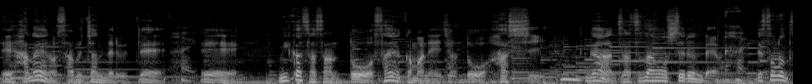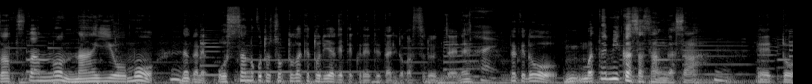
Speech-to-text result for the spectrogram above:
えー花屋のサブチャンネルで、はい、えーミカサさんとさやかマネージャーとハッシうん。ーが雑談をしてるんだよ。はい。でその雑談の内容も、うん。なんかねおっさんのことちょっとだけ取り上げてくれてたりとかするんだよね。はい。だけどまたミカサさんがさ、うん。えっと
